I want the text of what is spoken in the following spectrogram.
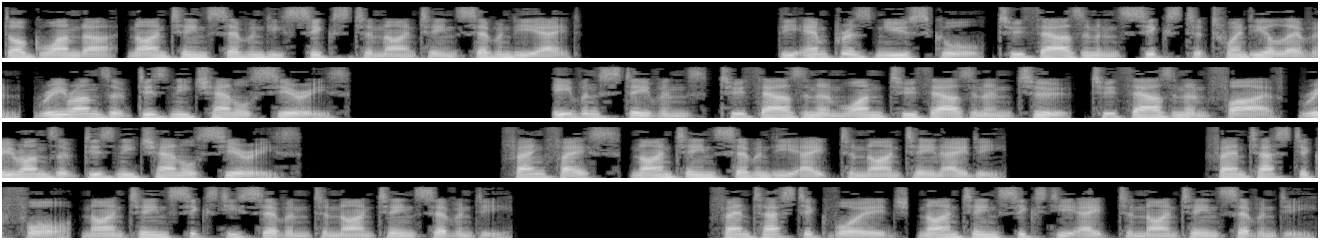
Dog Wonder 1976 to 1978. The Emperor's New School 2006 to 2011, reruns of Disney Channel series. Even Stevens 2001-2002, 2005, reruns of Disney Channel series. Fangface 1978 to 1980. Fantastic Four 1967 to 1970. Fantastic Voyage 1968 to 1970.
